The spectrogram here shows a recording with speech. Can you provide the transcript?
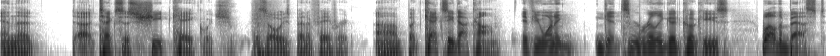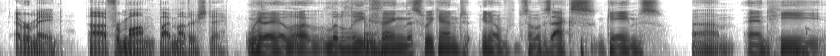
and the uh, Texas sheet cake, which has always been a favorite. Uh, but Kexi.com, if you want to get some really good cookies, well, the best ever made uh, for mom by Mother's Day. We had a, a little league thing this weekend. You know, some of Zach's games, um, and he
